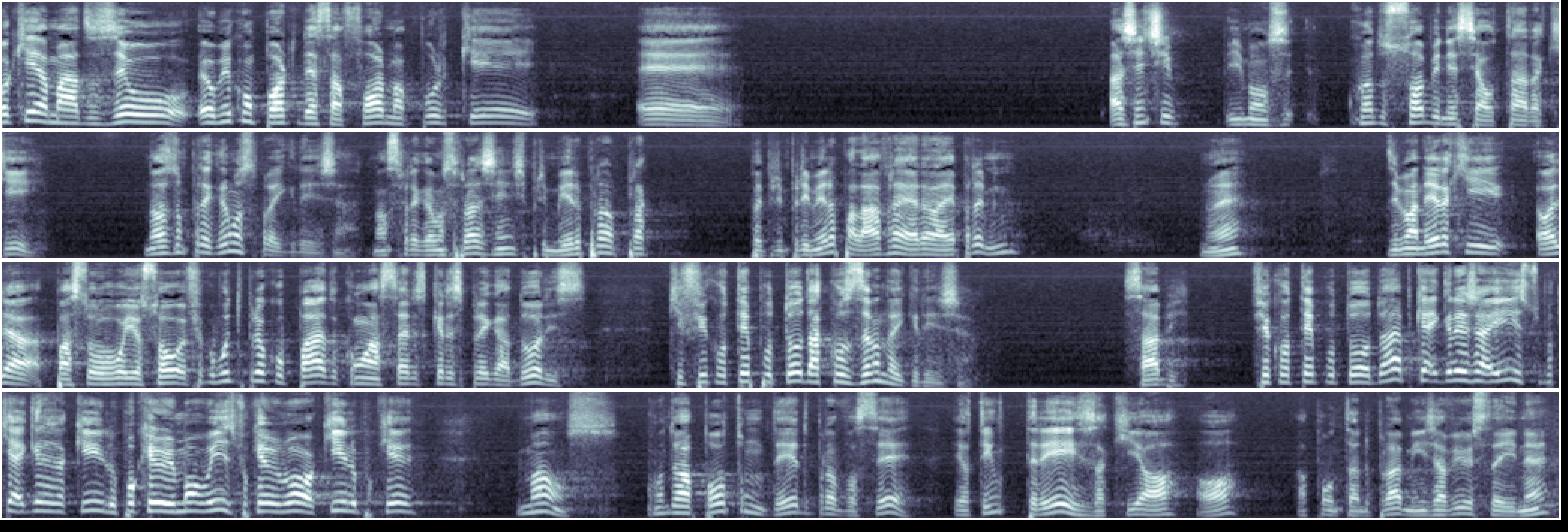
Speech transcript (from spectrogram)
Porque, amados, eu, eu me comporto dessa forma porque é, a gente, irmãos, quando sobe nesse altar aqui, nós não pregamos para a igreja, nós pregamos para a gente. Primeiro, pra, pra, a primeira palavra era, ela é para mim, não é? De maneira que, olha, pastor Rui, eu, sou, eu fico muito preocupado com as séries aqueles pregadores que ficam o tempo todo acusando a igreja. Sabe? Fica o tempo todo, ah, porque a igreja é isso, porque a igreja é aquilo, porque o irmão isso, porque o irmão aquilo, porque. Irmãos, Quando eu aponto um dedo para você, eu tenho três aqui, ó, ó, apontando para mim. Já viu isso aí, né?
